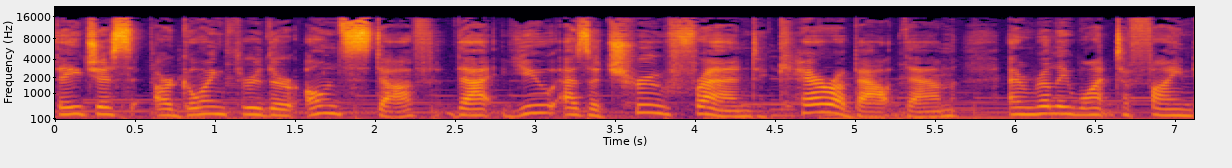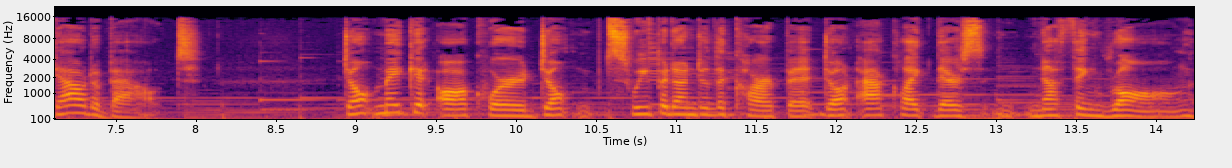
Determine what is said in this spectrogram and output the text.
They just are going through their own stuff that you, as a true friend, care about them and really want to find out about. Don't make it awkward. Don't sweep it under the carpet. Don't act like there's nothing wrong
